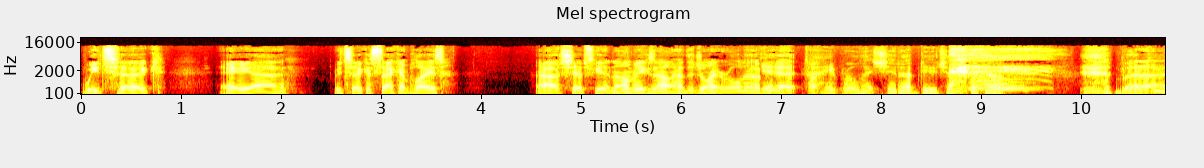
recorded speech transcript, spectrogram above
we took a, uh, we took a second place. Oh, Chip's getting on me because I don't have the joint rolled up yet. Hey, roll that shit up, dude. Shut the fuck up. But uh,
